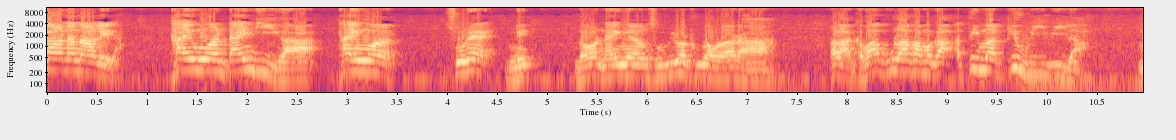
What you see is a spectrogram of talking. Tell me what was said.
ဂနနာလေးလားထိုင်ဝမ်တိုင်းပြည်ကထိုင်ဝမ်ဆိုတဲ့နေနော်နိုင်ငံဆိုပြီးတော့ထူထောင်လာတာဟာလားကမ္ဘာကူလာကမကအတိမတ်ပြုတ်ပြီးပြီလားမ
